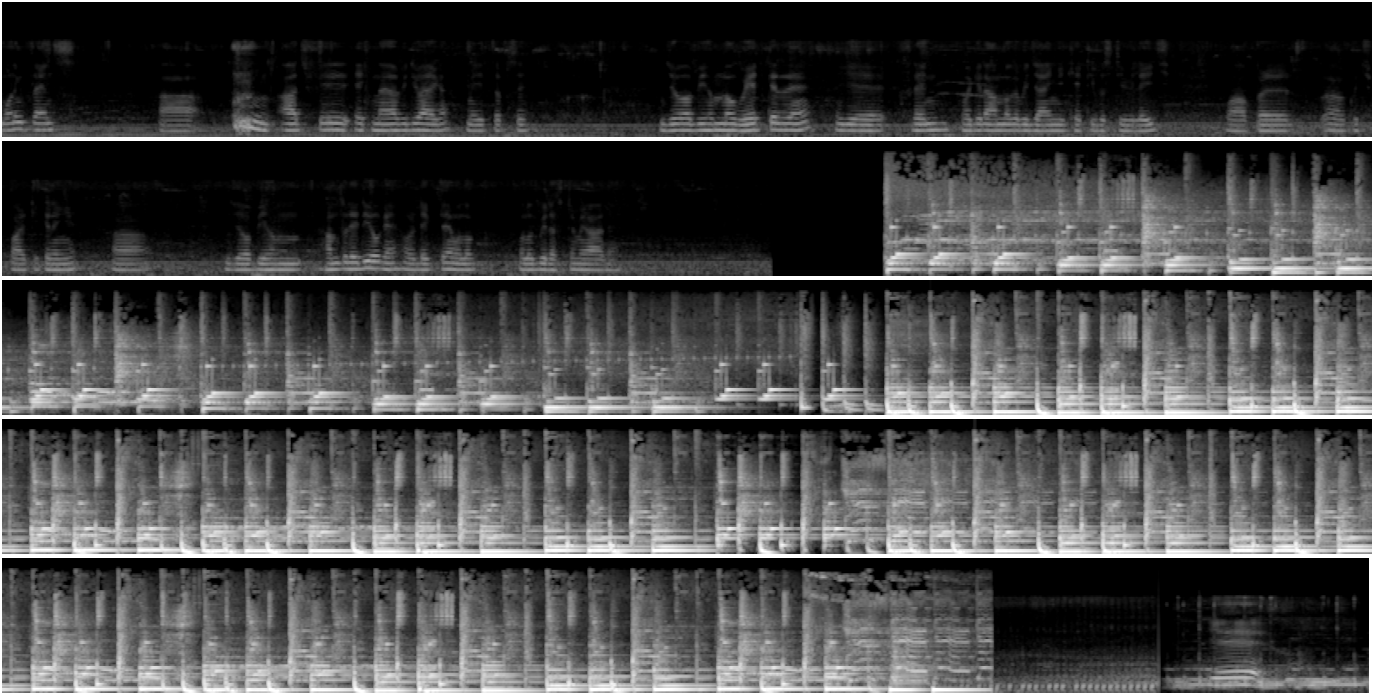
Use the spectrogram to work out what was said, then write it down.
Morning friends आज फिर एक नया वीडियो आएगा मेरी तरफ़ से जो अभी हम लोग वेट कर रहे हैं। ये फ्रेंड वगैरह हम लोग अभी जाएँगे खेती बस्ती विलेज वहाँ पर आ, कुछ पार्टी करेंगे। आ, जो अभी हम हम तो रेडी हो गए हैं और देखते हैं वो लोग वो लोग भी रास्ते में आ रहे हैं।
